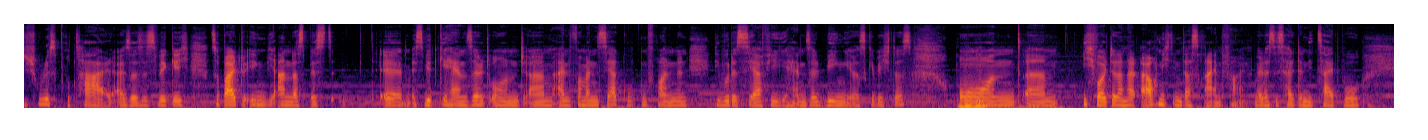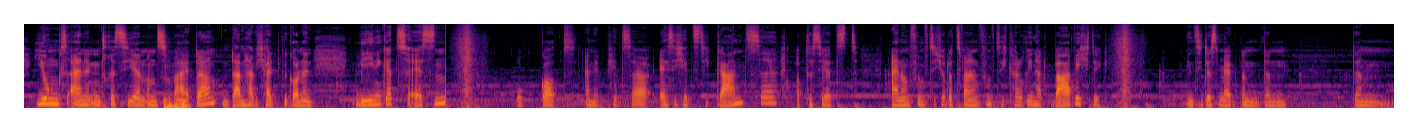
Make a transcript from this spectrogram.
die Schule ist brutal. Also es ist wirklich, sobald du irgendwie anders bist, äh, es wird gehänselt und ähm, eine von meinen sehr guten Freundinnen, die wurde sehr viel gehänselt wegen ihres Gewichtes. Mhm. Und ähm, ich wollte dann halt auch nicht in das reinfallen, weil das ist halt dann die Zeit, wo Jungs einen interessieren und so mhm. weiter. Und dann habe ich halt begonnen, weniger zu essen. Oh Gott, eine Pizza esse ich jetzt die ganze. Ob das jetzt 51 oder 52 Kalorien hat, war wichtig. Wenn sie das merkt, dann, dann, dann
